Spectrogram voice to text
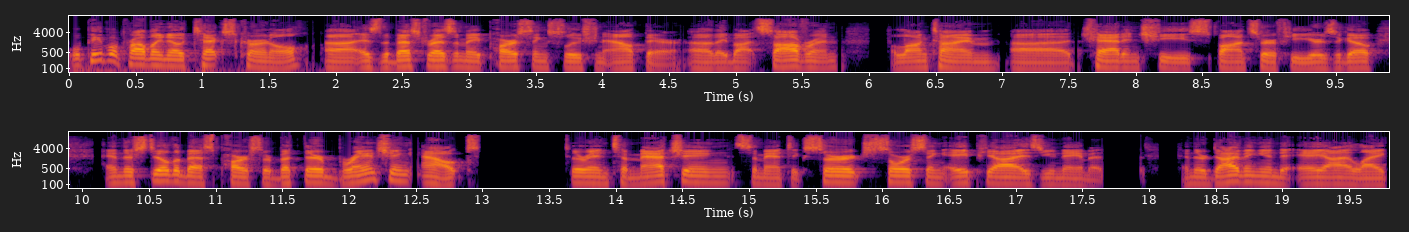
Well, people probably know Textkernel uh, as the best resume parsing solution out there. Uh, they bought Sovren, a longtime uh, Chad and Cheese sponsor a few years ago, and they're still the best parser, but they're branching out. They're into matching, semantic search, sourcing, APIs, you name it. And they're diving into AI like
